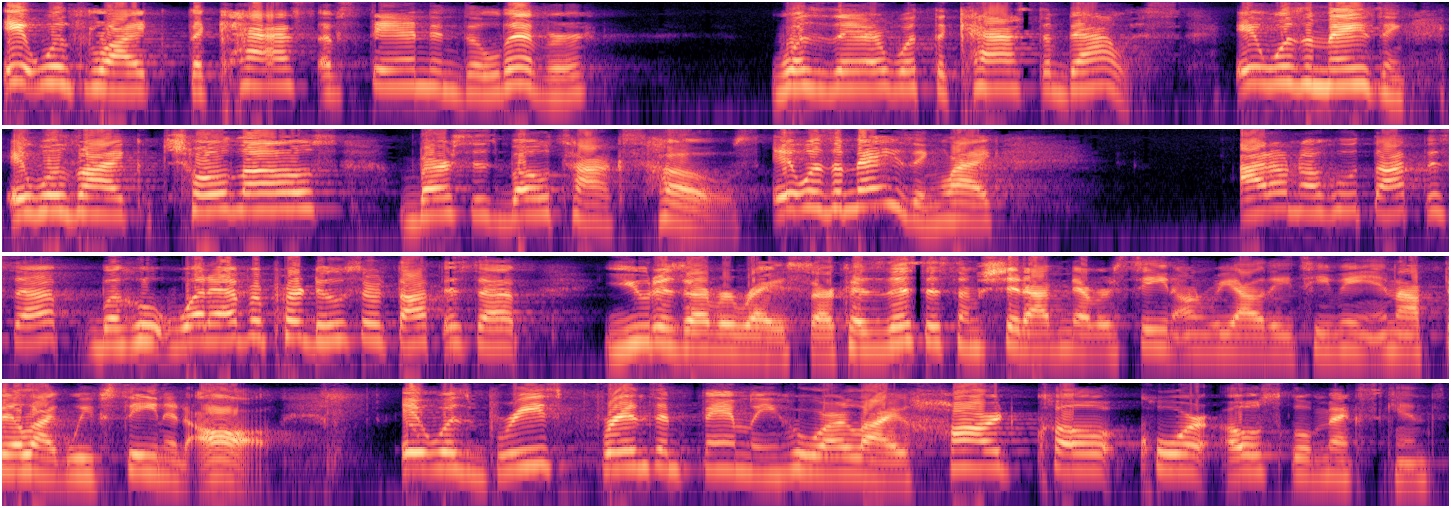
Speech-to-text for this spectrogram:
It was like the cast of Stand and Deliver was there with the cast of Dallas. It was amazing. It was like Cholos versus Botox hoes. It was amazing. Like, I don't know who thought this up, but who, whatever producer thought this up, you deserve a raise, sir. Because this is some shit I've never seen on reality TV, and I feel like we've seen it all. It was Bree's friends and family who are like hardcore old school Mexicans,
